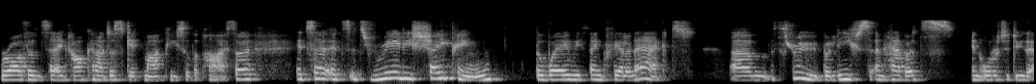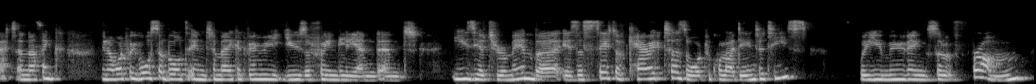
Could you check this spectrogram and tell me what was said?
rather than saying, how can I just get my piece of the pie? So it's, a, it's, it's really shaping the way we think, feel, and act um, through beliefs and habits in order to do that. And I think, you know, what we've also built in to make it very user friendly and, and easier to remember is a set of characters or what we call identities, where you're moving sort of from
